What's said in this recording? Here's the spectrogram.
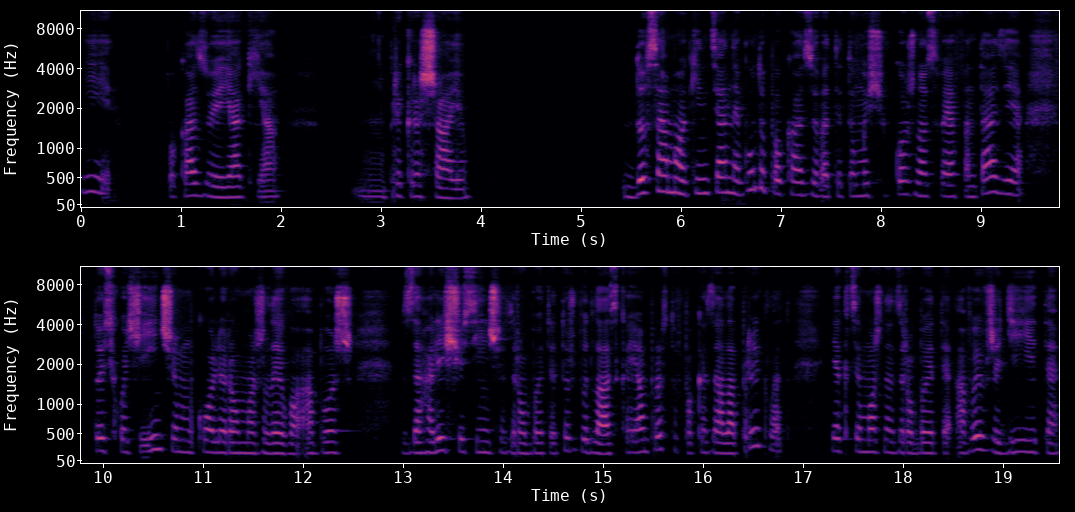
і показую, як я прикрашаю. До самого кінця не буду показувати, тому що в кожного своя фантазія, хтось хоче іншим кольором, можливо, або ж взагалі щось інше зробити. Тож, будь ласка, я вам просто показала приклад, як це можна зробити, а ви вже дієте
